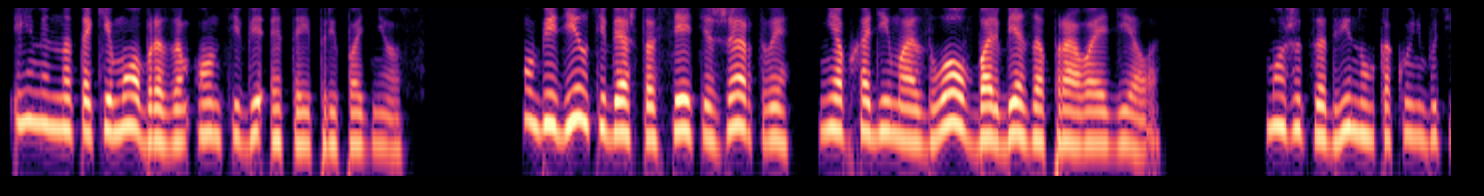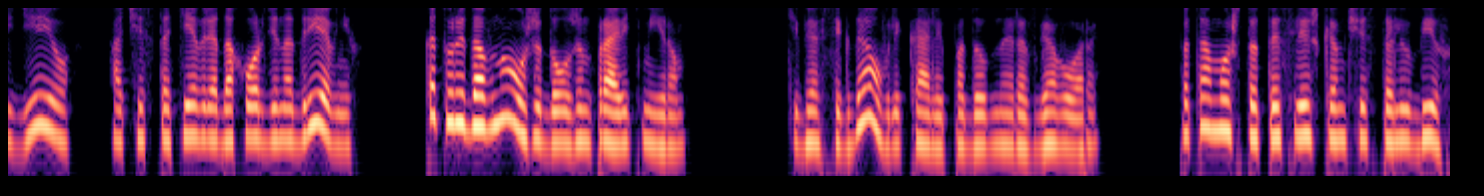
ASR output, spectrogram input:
Именно таким образом он тебе это и преподнес. Убедил тебя, что все эти жертвы – необходимое зло в борьбе за правое дело. Может, задвинул какую-нибудь идею о чистоте в рядах Ордена Древних, который давно уже должен править миром. Тебя всегда увлекали подобные разговоры, потому что ты слишком чистолюбив,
